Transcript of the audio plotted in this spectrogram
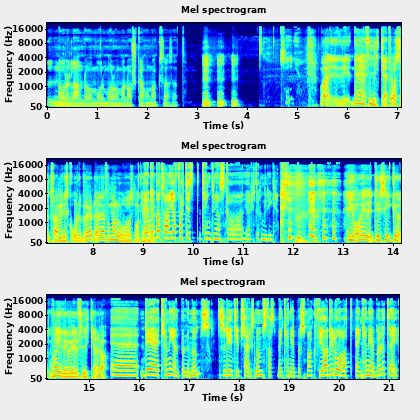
Norrland och mormor hon var norska hon också. Så att, Mm. Mm. Mm. Okej. Vad, det här fikat du har ställt fram, är det skådebröd eller får man lov att smaka Ja, på det är det? bara ta. Jag har faktiskt tänkt om jag ska, jag är lite hungrig. Ja, det ser gött Vad är det vi fikar idag? Eh, det är kanelbullemums. Så det är typ kärleksmums fast med kanelbullsmak. För jag hade lovat en kanelbulle till dig.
